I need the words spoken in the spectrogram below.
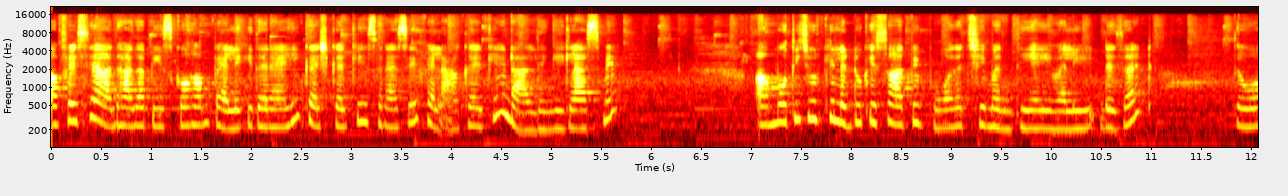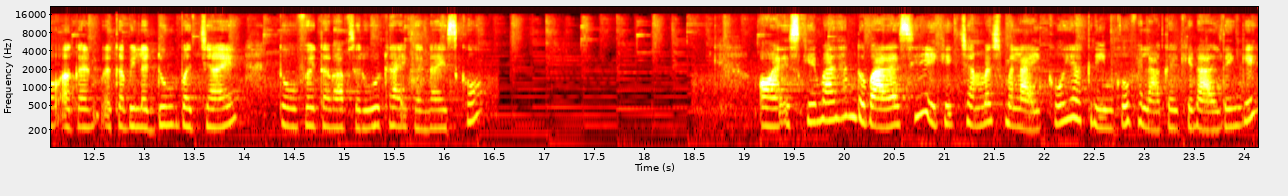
अब फिर से आधा आधा पीस को हम पहले की तरह ही क्रश करके इस तरह से फैला करके डाल देंगे ग्लास में। मोतीचूर के लड्डू के साथ भी बहुत अच्छी बनती है ये वाली डेज़र्ट तो अगर कभी लड्डू बच जाए तो फिर तब आप ज़रूर ट्राई करना इसको. और इसके बाद हम दोबारा से एक एक चम्मच मलाई को या क्रीम को फैला करके डाल देंगे.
